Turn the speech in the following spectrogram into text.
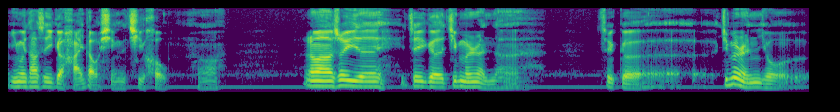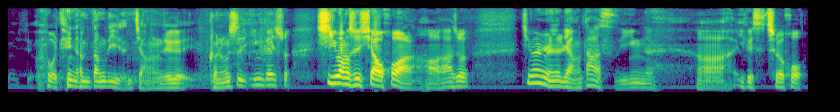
因为它是一个海岛型的气候啊。那么，所以呢，这个金门人呢，这个金门人有，我听他们当地人讲，这个可能是应该说，希望是笑话了哈。他说，金门人的两大死因呢，啊，一个是车祸，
